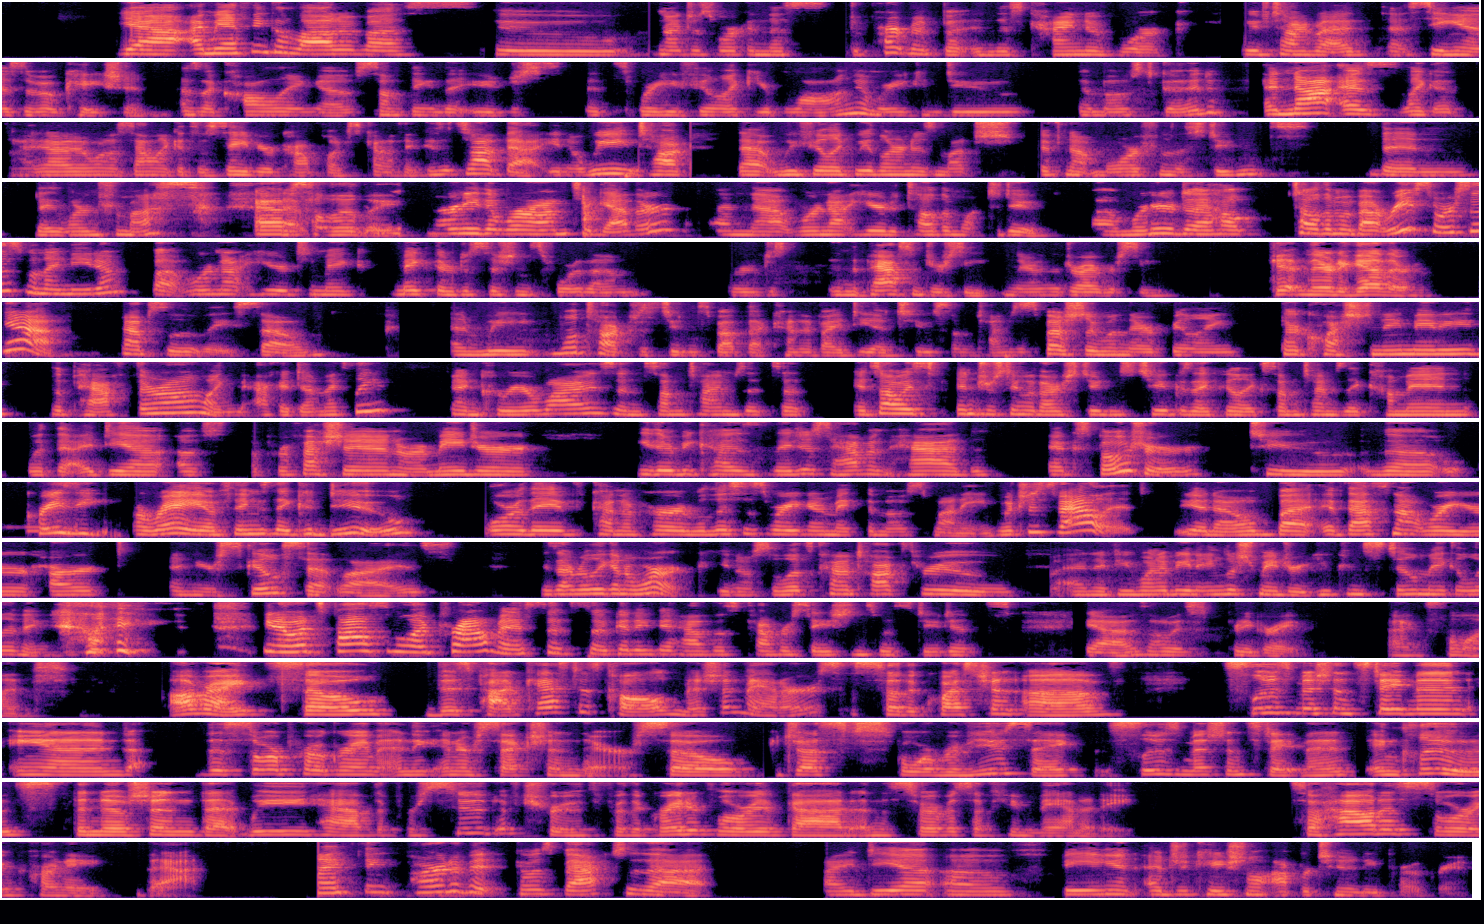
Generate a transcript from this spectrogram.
Yeah, I mean, I think a lot of us who not just work in this department, but in this kind of work, we've talked about uh, seeing it as a vocation, as a calling of something that you just, it's where you feel like you belong and where you can do the most good. And not as like a, I don't want to sound like it's a savior complex kind of thing, because it's not that. You know, we talk that we feel like we learn as much, if not more, from the students than they learn from us. Absolutely. Journey that we're on together and that we're not here to tell them what to do. Um, we're here to help tell them about resources when they need them, but we're not here to make make their decisions for them. We're just in the passenger seat and they're in the driver's seat getting there together. Yeah, absolutely. So, and we will talk to students about that kind of idea too sometimes, especially when they're feeling they're questioning maybe the path they're on, like academically and career wise. And sometimes it's a it's always interesting with our students too, because I feel like sometimes they come in with the idea of a profession or a major, either because they just haven't had exposure to the crazy array of things they could do or they've kind of heard, well, this is where you're going to make the most money, which is valid, you know, but if that's not where your heart and your skill set lies, is that really going to work? You know, so let's kind of talk through. And if you want to be an English major, you can still make a living. you know, it's possible, I promise. And so getting to have those conversations with students, yeah, is always pretty great. Excellent. All right. So this podcast is called Mission Matters. So the question of SLU's mission statement and the SOAR program and the intersection there. So, just for review's sake, SLU's mission statement includes the notion that we have the pursuit of truth for the greater glory of God and the service of humanity. So, how does SOAR incarnate that? I think part of it goes back to that idea of being an educational opportunity program,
